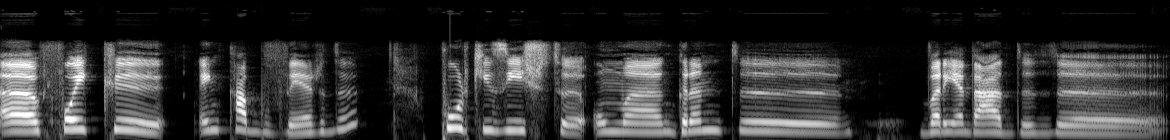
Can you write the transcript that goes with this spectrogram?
ah, foi que em Cabo Verde, porque existe uma grande variedade de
